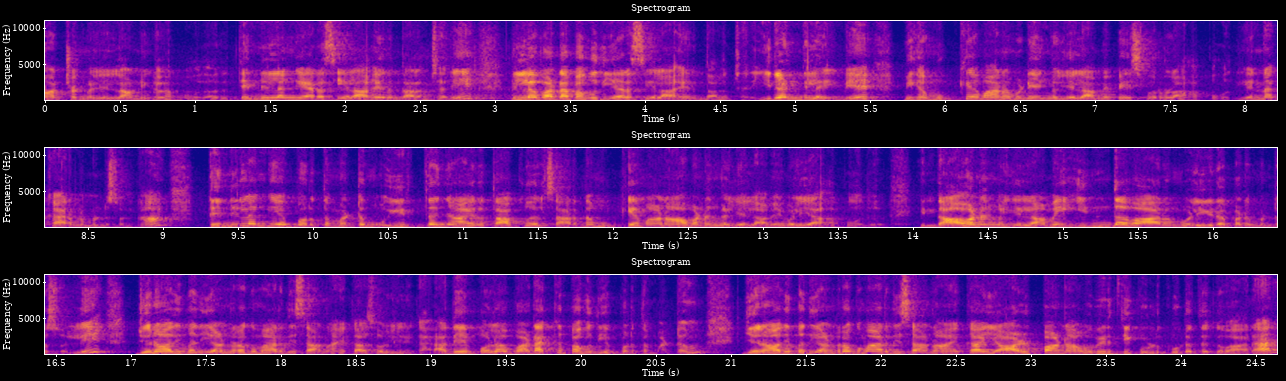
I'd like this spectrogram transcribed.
மாற்றங்கள் எல்லாம் நிகழப்போகுது அது தென்னிலங்கை அரசியலாக இருந்தாலும் சரி இல்லை வடபகுதி அரசியலாக இருந்தாலும் சரி இரண்டிலையுமே மிக முக்கியமான விடயங்கள் எல்லாமே பேசுபவர்களாக போகுது. என்ன காரணம் என்று சொன்னால் தென்னிலங்கையை பொறுத்த மட்டும் உயிர்த்த ஞாயிறு தாக்குதல் சார்ந்த முக்கியமான ஆவணங்கள் எல்லாமே வெளியாக போகுது. இந்த ஆவணங்கள் எல்லாமே இந்த வாரம் வெளியிடப்படும் என்று சொல்லி சொல்லி ஜனாதிபதி அனுரகுமார் திசாநாயக்கா சொல்லியிருக்கார். அதே போல வடக்கு பகுதியை பொறுத்த மட்டும் ஜனாதிபதி அனுரகுமார் திசாநாயக்கா யாழ்ப்பாண அபிவிருத்தி குழு கூட்டத்துக்கு வரார்.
